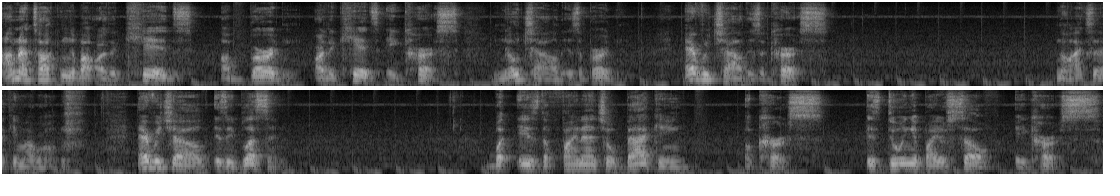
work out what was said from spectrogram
I'm not talking about are the kids a burden? Are the kids a curse? No child is a burden. Every child is a curse. No, actually, that came out wrong. Every child is a blessing. But is the financial backing a curse? Is doing it by yourself a curse?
